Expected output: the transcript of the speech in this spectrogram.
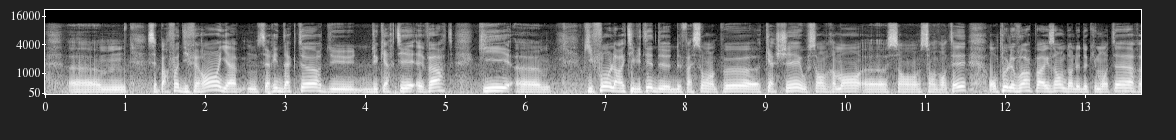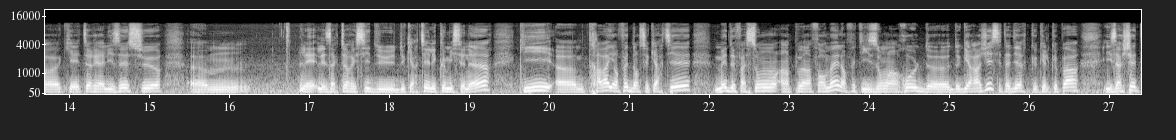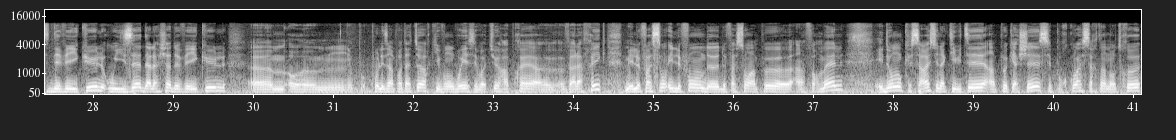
parfois différent. Il y a une série d'acteurs du, quartier Evart qui, euh, qui font leur activité de, façon un peu euh, cachée ou sans vraiment euh, s'en vanter. On peut le voir par exemple dans le documentaire qui a été réalisé sur les, acteurs ici du, quartier, les commissionnaires, qui euh, travaillent en fait dans ce quartier, mais de façon un peu informelle. En fait, ils ont un rôle de, de garagiste, c'est-à-dire que quelque part, ils achètent des véhicules ou ils aident à l'achat de véhicules euh, pour, les importateurs qui vont envoyer ces voitures après euh, vers l'Afrique, mais le façon, ils le font de, façon un peu informelle. Et donc, ça reste une activité un peu cachée. C'est pourquoi certains d'entre eux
